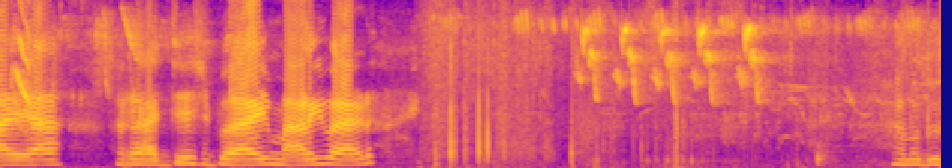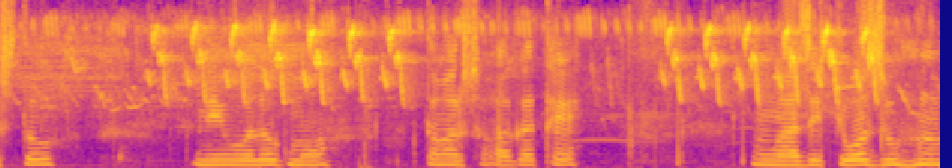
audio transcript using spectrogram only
આયા રાજેશભાઈ માળીવાડ. હેલો દોસ્તો, ન્યૂ વ્લોગમાં તમારું સ્વાગત છે. હું આજે ચોજું હું,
